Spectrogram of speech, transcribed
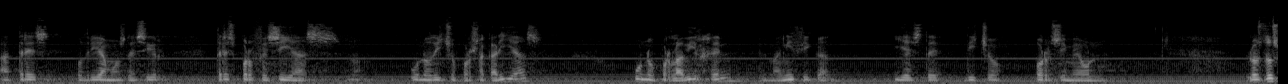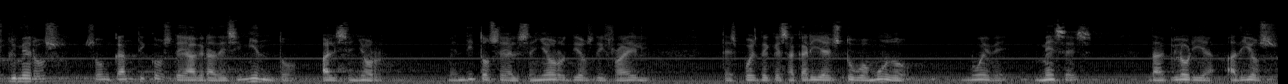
a tres, podríamos decir, tres profecías, uno dicho por Zacarías, uno por la Virgen, el Magnificat, y este dicho por Simeón. Los dos primeros son cánticos de agradecimiento al Señor. Bendito sea el Señor Dios de Israel. Después de que Zacarías estuvo mudo nueve meses, da gloria a Dios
